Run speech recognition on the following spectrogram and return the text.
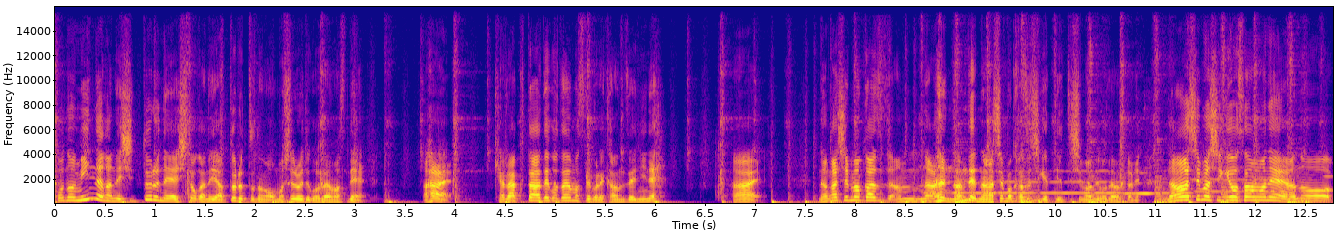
このみんながね、知っとるね、人がね、やっとるってのが面白いでございますね。はい。キャラクターでございますね、これ完全にね。はい。長嶋和ななんで長嶋一茂って言ってしまうんでございますかね。長嶋茂雄さんはね、あの、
